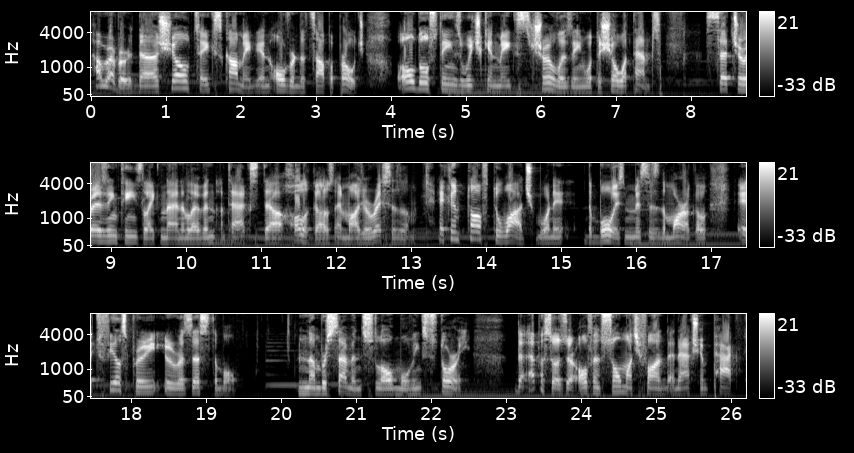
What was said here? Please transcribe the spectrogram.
However, the show takes comic and over the top approach, all those things which can make trivializing what the show attempts satirizing things like 9/11 attacks, the Holocaust, and modern racism. It can tough to watch when it, the boys misses the mark. It feels pretty irresistible. Number seven, slow moving story. The episodes are often so much fun and action packed,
